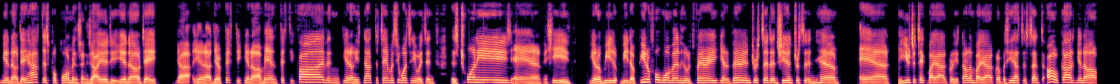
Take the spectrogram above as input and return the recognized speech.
you know they have this performance anxiety. You know they yeah, you know, they're 50, you know, a man 55 and, you know, he's not the same as he was. He was in his 20s and he you know, meet, meet a beautiful woman who's very, you know, very interested and she's interested in him. and he used to take Viagra. He's not on Viagra, but he has to sense, oh God, you know,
